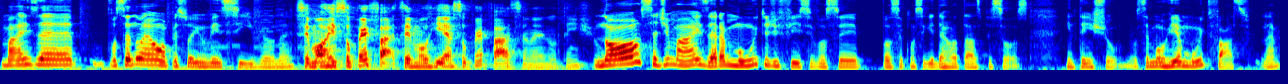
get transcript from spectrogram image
Mas é. Você não é uma pessoa invencível, né? Você morre super fácil. Você morria super fácil, né? No Tenchu. Nossa, demais. Era muito difícil você, você conseguir derrotar as pessoas em Tenchu. Você morria muito fácil, né?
